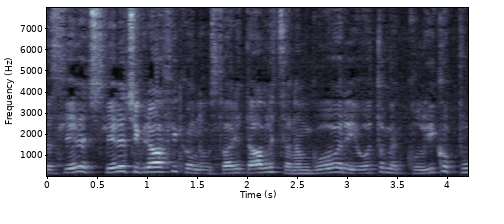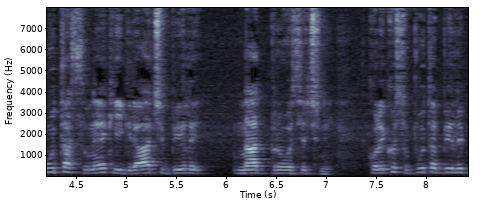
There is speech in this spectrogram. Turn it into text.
e, sljedeći, sljedeći grafikon, u stvari tablica nam govori o tome koliko puta su neki igrači bili nadprosječni. Koliko su puta bili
